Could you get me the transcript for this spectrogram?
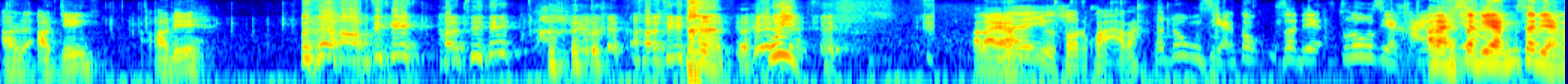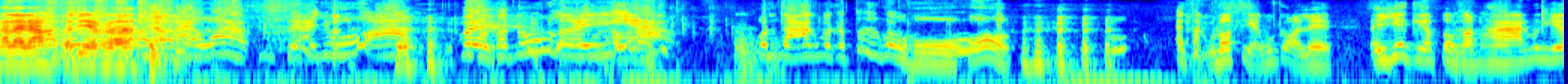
เอา เอาจริง เอาดิ เอาดิ เอาดิ เอาดิ อุ้ย อะไรอะ น่าจะอยู่โซนขวาปะสะดุ้งเสียงตกสะเดียงสะดุ้งเสียงใครอะไร เสดียง เสดียงอะไรนะ เสดียงอะไรนะเสียงใครว่าเสียงอายุอะไม่สะดุ้งเลยเหี้ยมันดังมันกระตื้นแบบโอ้โห ไอ้สักกูลดเสียงมึงก่อนเลย ไอ้เหี้ยเกือบตกสะพานเมื่อกี้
